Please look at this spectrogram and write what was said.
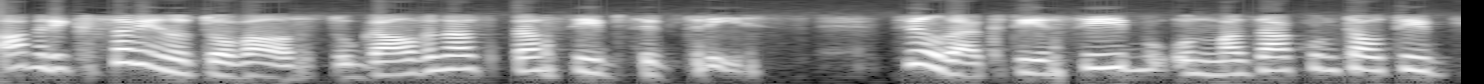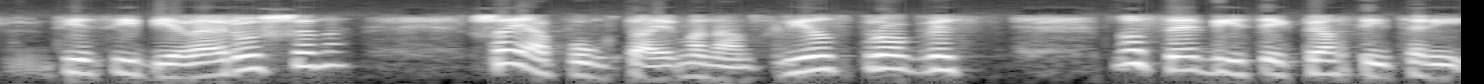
Amerikas Savienoto Valstu galvenās prasības ir trīs cilvēku tiesību un mazākumtautību tiesību ievērošana. Šajā punktā ir manāms liels progress. No Serbijas tiek prasīts arī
